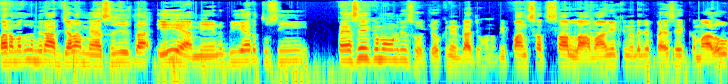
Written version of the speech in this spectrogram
ਪਰ ਮਤਲਬ ਮੇਰਾ ਅੱਜ ਵਾਲਾ ਮੈਸੇਜ ਤਾਂ ਇਹ ਹੈ ਮੇਨ ਵੀ ਯਾਰ ਤੁਸੀਂ ਪੈਸੇ ਕਮਾਉਣ ਦੀ ਸੋਚੋ ਕੈਨੇਡਾ 'ਚ ਹੁਣ ਵੀ 5-7 ਸਾਲ ਲਾਵਾਂਗੇ ਕੈਨੇਡਾ 'ਚ ਪੈਸੇ ਕਮਾ ਲਓ।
